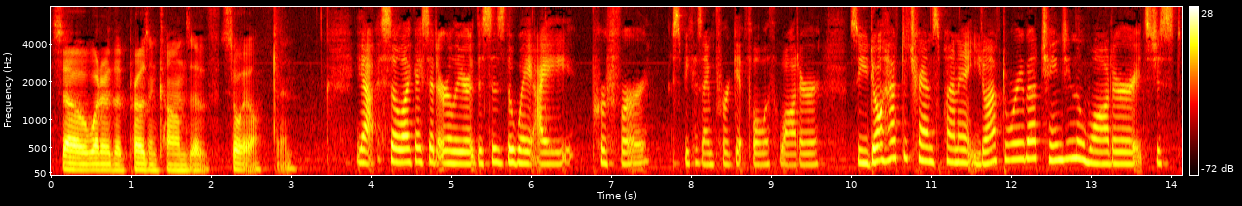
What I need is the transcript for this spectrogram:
So, what are the pros and cons of soil then? Yeah, so like I said earlier, this is the way I prefer just because I'm forgetful with water. So you don't have to transplant it, you don't have to worry about changing the water. It's just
